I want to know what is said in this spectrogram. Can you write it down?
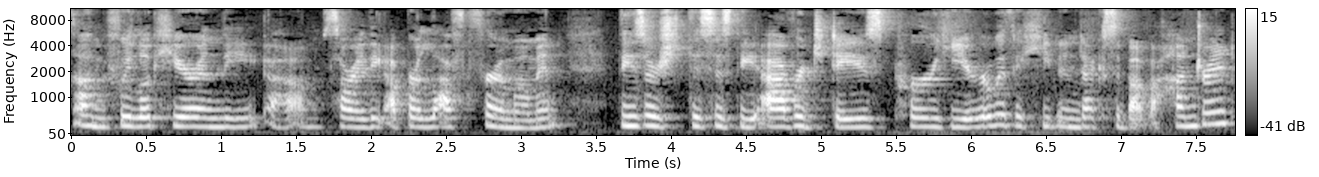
um, if we look here in the um, sorry the upper left for a moment, these are this is the average days per year with a heat index above 100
